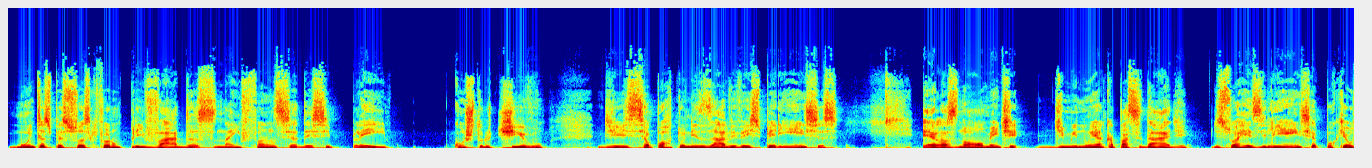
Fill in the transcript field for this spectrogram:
muitas pessoas que foram privadas na infância desse play construtivo, de se oportunizar a viver experiências, elas normalmente diminuem a capacidade de sua resiliência, porque o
